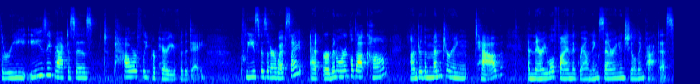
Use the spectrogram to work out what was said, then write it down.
three easy practices to powerfully prepare you for the day. Please visit our website at herbnoracle.com under the mentoring tab and there you will find the grounding, centering, and shielding practice.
